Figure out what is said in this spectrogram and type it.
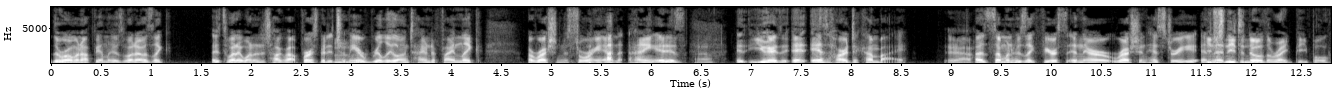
the Romanov family was what I was like. It's what I wanted to talk about first, but it took mm-hmm. me a really long time to find like a Russian historian. Honey, it is. Oh. It, you guys, it is hard to come by. Yeah. As someone who's like fierce in their Russian history. And you just that, need to know the right people.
